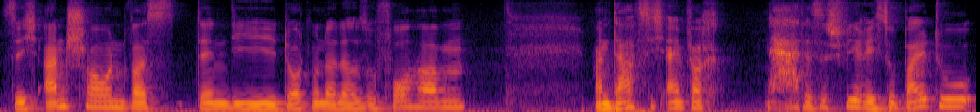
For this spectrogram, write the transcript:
sich anschauen, was denn die Dortmunder da so vorhaben. Man darf sich einfach, ja, das ist schwierig. Sobald du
